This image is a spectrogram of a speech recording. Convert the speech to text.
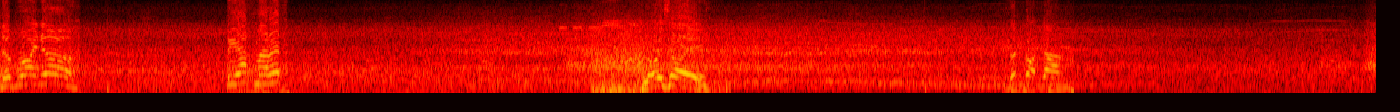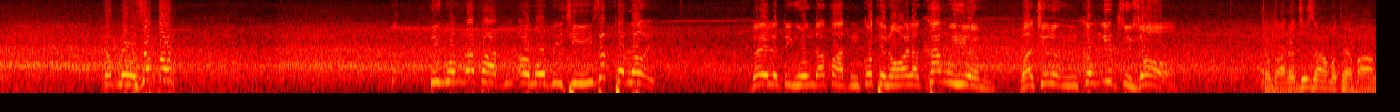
De Bruyne Riyad Mahrez. lỗi rồi rất gọn gàng tập độ rất tốt. Tình huống đá phạt ở một vị trí rất thuận lợi. Đây là tình huống đá phạt có thể nói là khá nguy hiểm và chứa đựng không ít rủi ro. trọng tài đã rút ra một thẻ vàng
